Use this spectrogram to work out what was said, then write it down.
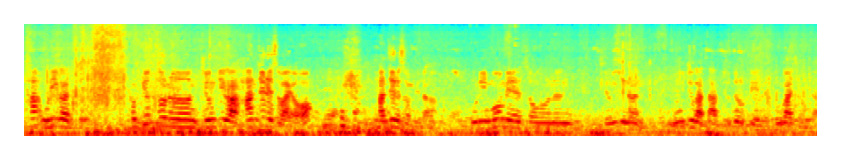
하- 우리가 컴퓨터는 전기가 한전에서 와요. 한전에서 옵니다. 우리 몸에서 오는 전기는 우주가 딱 두드러 되어 있는 두 가지입니다.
